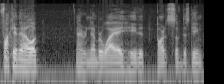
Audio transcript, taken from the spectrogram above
fucking hell. I remember why I hated parts of this game.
